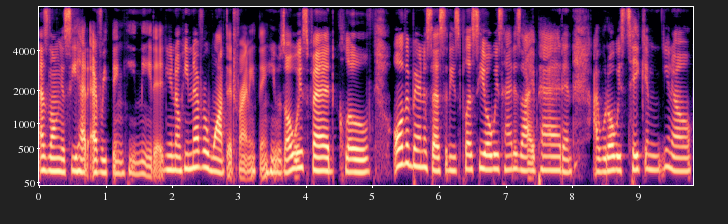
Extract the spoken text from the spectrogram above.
as long as he had everything he needed. You know, he never wanted for anything. He was always fed, clothed, all the bare necessities. Plus, he always had his iPad, and I would always take him, you know,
